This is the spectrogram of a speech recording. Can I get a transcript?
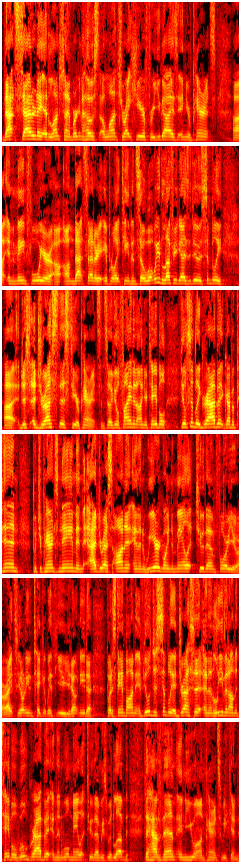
that Saturday at lunchtime, we're going to host a lunch right here for you guys and your parents uh, in the main foyer uh, on that Saturday, April 18th. And so what we'd love for you guys to do is simply uh, just address this to your parents. And so if you'll find it on your table, if you'll simply grab it, grab a pen, put your parents' name and address on it, and then we are going to mail it to them for you. All right? So you don't need to take it with you. You don't need to put a stamp on it. If you'll just simply address it and then leave it on the table, we'll grab it and then we'll mail it to them because we'd love to have them and you on Parents Weekend.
